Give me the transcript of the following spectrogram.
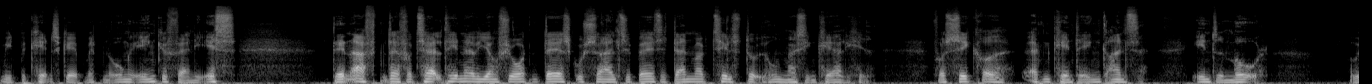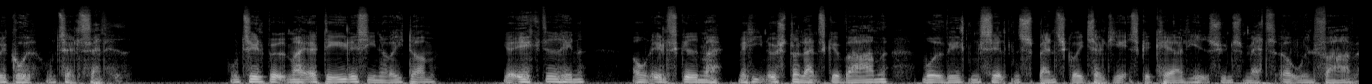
mit bekendtskab med den unge enke Fanny S. Den aften, da jeg fortalte hende, at vi om 14 dage skulle sejle tilbage til Danmark, tilstod hun mig sin kærlighed. Forsikrede, at den kendte ingen grænse, intet mål, og ved Gud, hun talte sandhed. Hun tilbød mig at dele sine rigdomme. Jeg ægtede hende, og hun elskede mig med hin østerlandske varme, mod hvilken selv den spanske og italienske kærlighed synes mat og uden farve.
